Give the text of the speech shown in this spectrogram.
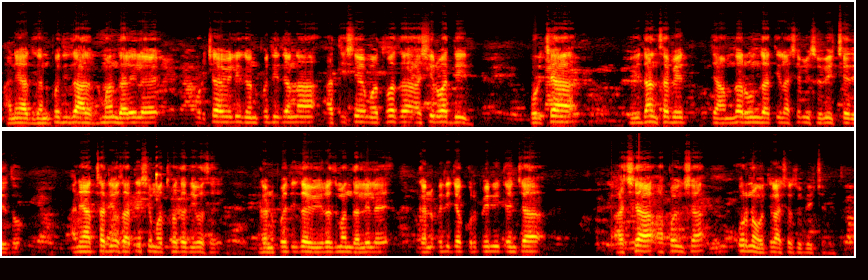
आणि आज गणपतीचं आगमन झालेलं आहे. पुढच्या वेळी गणपती त्यांना अतिशय महत्त्वाचा आशीर्वाद देईल. पुढच्या विधानसभेत ते आमदार होऊन जातील अशा मी शुभेच्छा देतो. आणि आजचा दिवस अतिशय महत्त्वाचा दिवस आहे. गणपतीचा विराजमान झालेला आहे. गणपतीच्या कृपेने त्यांच्या आशा आकांक्षा पूर्ण होतील अशा शुभेच्छा देतो.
